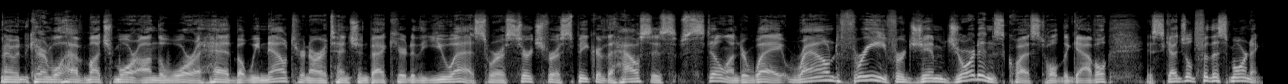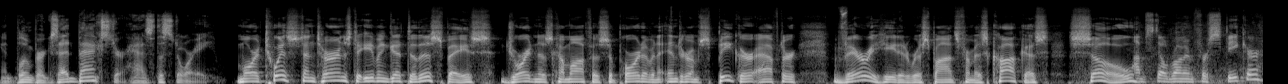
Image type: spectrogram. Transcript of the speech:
And Karen, we'll have much more on the war ahead, but we now turn our attention back here to the U.S., where a search for a Speaker of the House is still underway. Round three for Jim Jordan's quest to hold the gavel is scheduled for this morning, and Bloomberg's Ed Baxter has the story. More twists and turns to even get to this space. Jordan has come off as support of an interim speaker after very heated response from his caucus. So I'm still running for speaker,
